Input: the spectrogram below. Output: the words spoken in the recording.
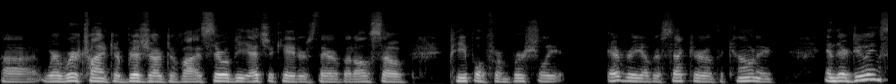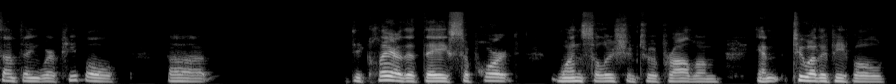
uh, where we're trying to bridge our divides. There will be educators there, but also people from virtually every other sector of the county, and they're doing something where people uh, declare that they support one solution to a problem, and two other people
